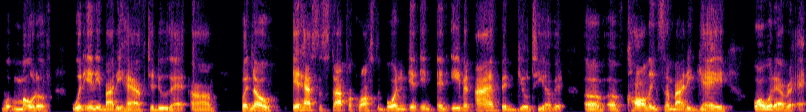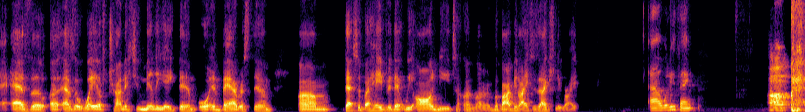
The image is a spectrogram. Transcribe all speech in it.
what motive would anybody have to do that? Um, but no, it has to stop across the board. And, and, and even I've been guilty of it, of, of calling somebody gay or whatever as a, as a way of trying to humiliate them or embarrass them um, that's a behavior that we all need to unlearn. But Bobby Lytes is actually right. Al, what do you think? Um,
